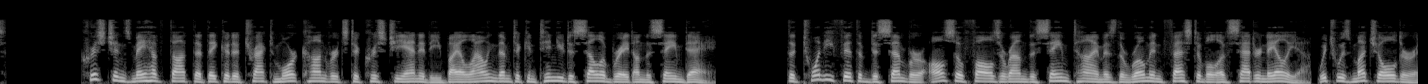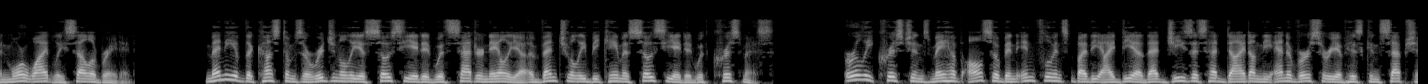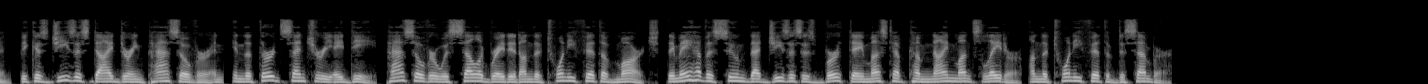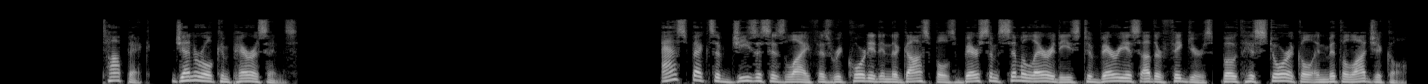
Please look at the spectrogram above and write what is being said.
Christians may have thought that they could attract more converts to Christianity by allowing them to continue to celebrate on the same day. The 25th of December also falls around the same time as the Roman festival of Saturnalia, which was much older and more widely celebrated. Many of the customs originally associated with Saturnalia eventually became associated with Christmas. Early Christians may have also been influenced by the idea that Jesus had died on the anniversary of his conception, because Jesus died during Passover and, in the 3rd century AD, Passover was celebrated on 25 March, they may have assumed that Jesus's birthday must have come nine months later, on 25 December. General comparisons Aspects of Jesus's life as recorded in the Gospels bear some similarities to various other figures, both historical and mythological.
